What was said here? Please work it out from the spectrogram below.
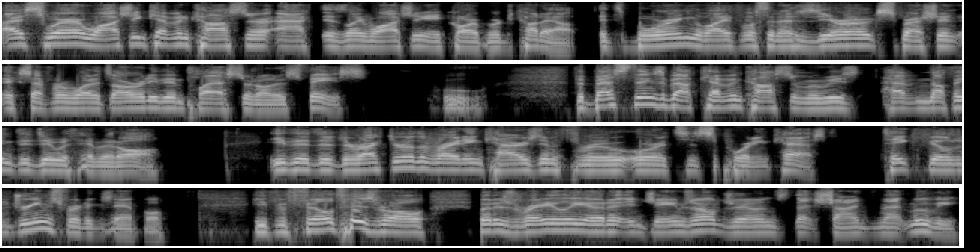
I swear, watching Kevin Costner act is like watching a cardboard cutout. It's boring, lifeless, and has zero expression except for what it's already been plastered on his face. Ooh. The best things about Kevin Costner movies have nothing to do with him at all. Either the director or the writing carries him through, or it's his supporting cast. Take Field of Dreams, for an example. He fulfilled his role, but it's Ray Liotta and James Earl Jones that shined in that movie.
